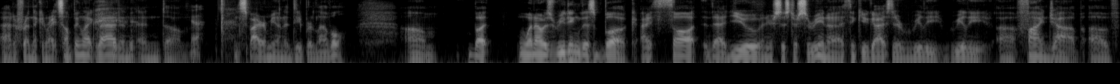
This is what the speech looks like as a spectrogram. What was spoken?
I had a friend that can write something like that and and um, Yeah. inspire me on a deeper level. Um, but when I was reading this book, I thought that you and your sister Serena, I think you guys did a really, really uh, fine job of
